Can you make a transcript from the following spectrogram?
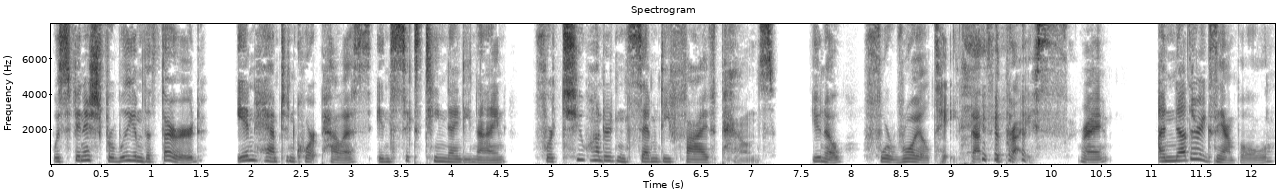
was finished for William III in Hampton Court Palace in 1699 for 275 pounds. You know, for royalty. That's the price, right? Another example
